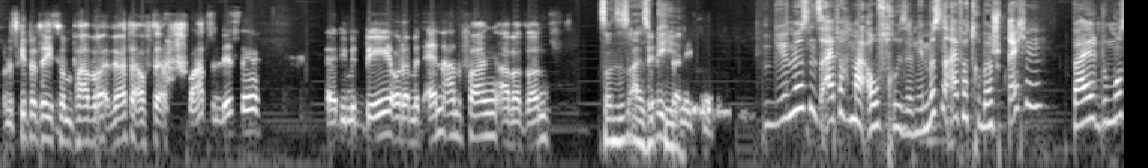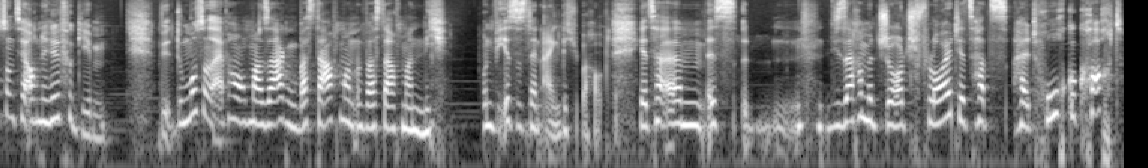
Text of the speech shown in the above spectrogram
und es gibt natürlich so ein paar Wörter auf der schwarzen Liste, äh, die mit B oder mit N anfangen, aber sonst Sonst ist alles bin ich da okay. nicht so. wir müssen es einfach mal aufdröseln. Wir müssen einfach drüber sprechen, weil du musst uns ja auch eine Hilfe geben. Du musst uns einfach auch mal sagen, was darf man und was darf man nicht. Und wie ist es denn eigentlich überhaupt? Jetzt ähm, ist äh, die Sache mit George Floyd, jetzt hat es halt hochgekocht.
